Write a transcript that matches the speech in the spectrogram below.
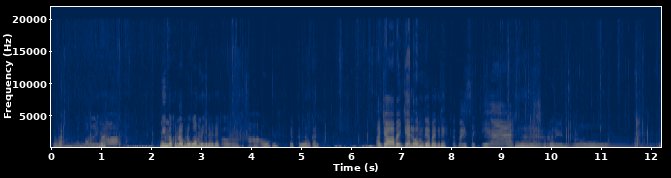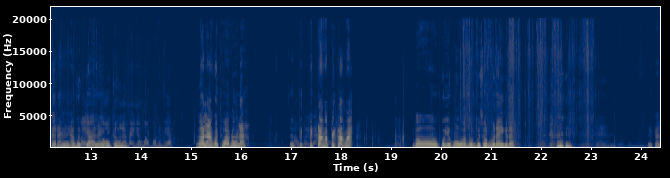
เดี๋ยวว่าบ่เลยมามีมาขนมลูกอมได้ที่ไหนได้เออเอออะโอ้เด็กกันนำกันเอาจ้าไปเจ้าลูกอมเดียวไปกันดิไปสิเจ้าเนี่ยลูกไปมินโรไปได้เอาบุตรจ้าเลยอย่าจูแม่ยังมาบ่นเวีย เออล่างก็ทั่วเลยนะปิดปิดกล้องเอาปิดกล้องไว้โบผู้อยางหูบุญกุศลเมื่อใดก็ได้เดี๋ยวกัน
